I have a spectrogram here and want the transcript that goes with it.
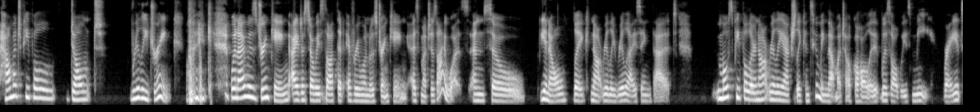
how much people don't really drink. Like when i was drinking i just always thought that everyone was drinking as much as i was. And so you know like not really realizing that most people are not really actually consuming that much alcohol. It was always me, right?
